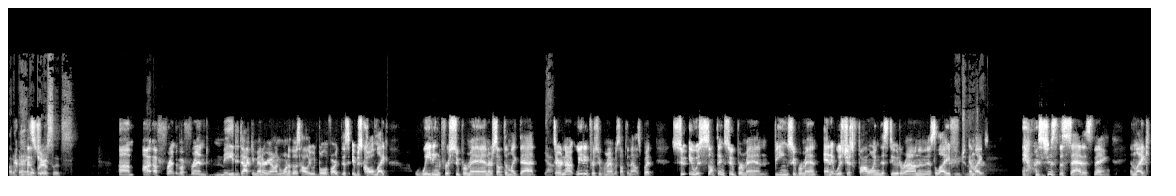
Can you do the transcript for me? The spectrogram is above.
a lot of bangle bracelets. Um, a, a friend of a friend made a documentary on one of those Hollywood Boulevard. This it was called like "Waiting for Superman" or something like that. Yeah. or not "Waiting for Superman" was something else, but su- it was something Superman being Superman, and it was just following this dude around in his life, and like it was just the saddest thing. And like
